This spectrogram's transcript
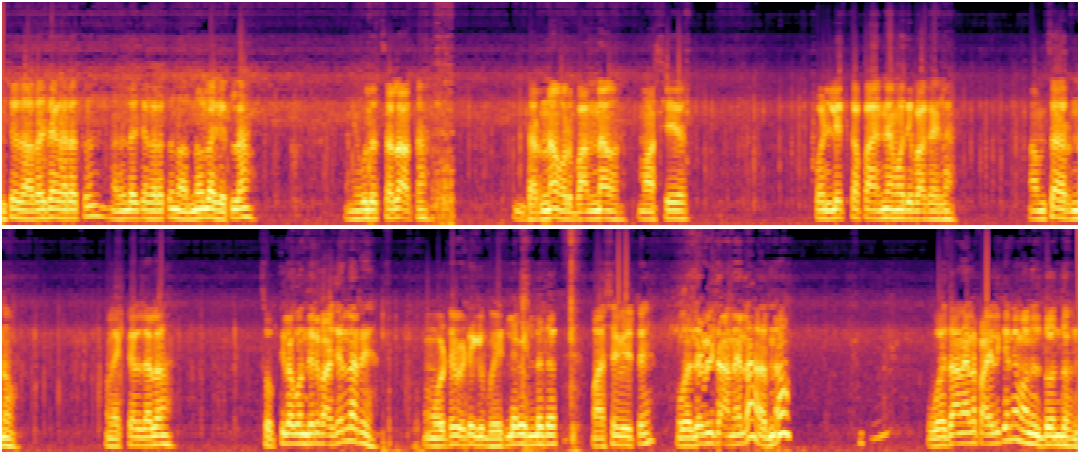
आमच्या दादाच्या घरातून अनिलाच्या घरातून अर्णवला घेतला. आणि बोलत चला आता धरणावर बांधणावर मासे पडलेत का पाण्यामध्ये बघायला? आमचा अर्णव. मला एकट्याला झाला सोबतीला कोणतरी पाहिजे ना रे? मोठे बेटे भेटले भेटलं तर मासे भेटते वजा बिजा आणायला अर्णव? वजा आणायला पाहिजे की नाही माणूस दोन दोन?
